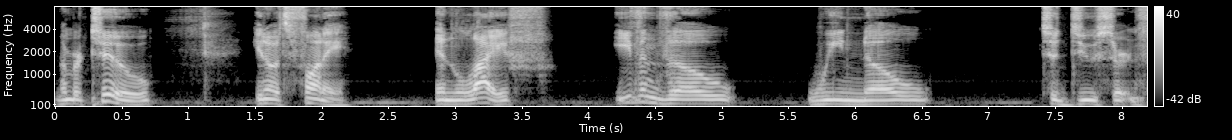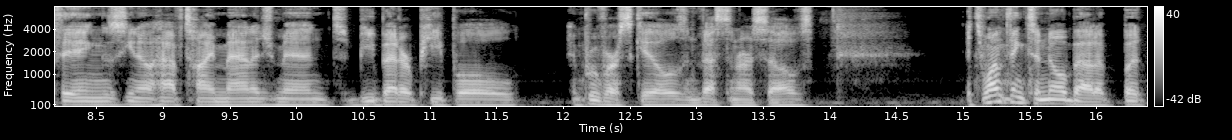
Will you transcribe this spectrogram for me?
Number two, you know, it's funny. In life, even though we know to do certain things, you know, have time management, be better people, improve our skills, invest in ourselves, it's one thing to know about it, but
